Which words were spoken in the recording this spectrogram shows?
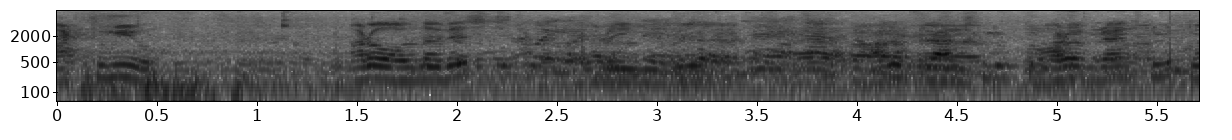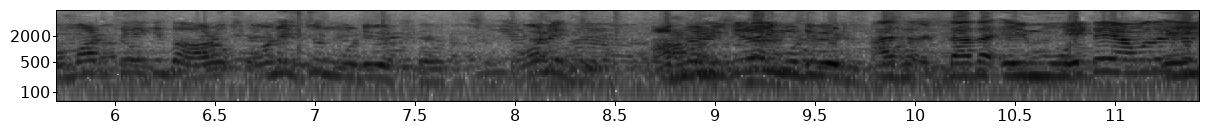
আর তুমিও আরও অল দ্য বেস্ট আর এই আরও ব্রাঞ্চগুলো আরও ব্রাঞ্চগুলো তোমার থেকে কিন্তু আরও অনেকজন মোটিভেট হচ্ছে অনেকজন। আমরা নিজেরাই মোটিভেট আচ্ছা দাদা এই এটাই আমাদের এই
